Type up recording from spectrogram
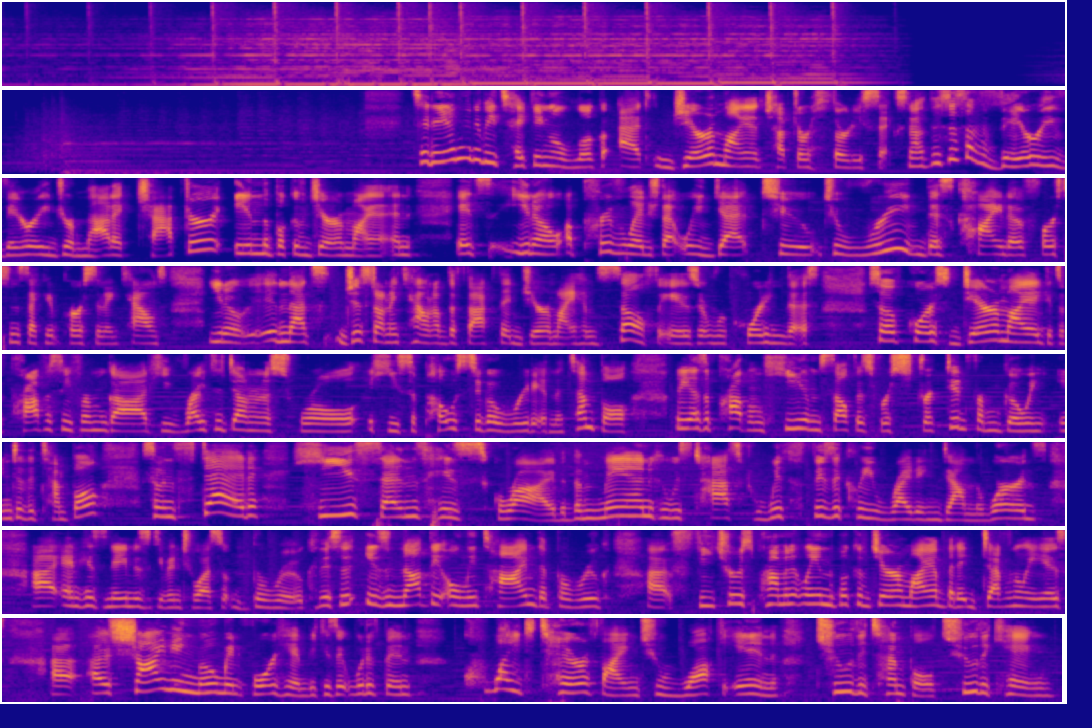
Today I'm going to be taking a look at Jeremiah chapter 36. Now, this is a very, very dramatic chapter in the book of Jeremiah. And it's, you know, a privilege that we get to, to read this kind of first and second person accounts, you know, and that's just on account of the fact that Jeremiah himself is recording this. So, of course, Jeremiah gets a prophecy from God. He writes it down on a scroll. He's supposed to go read it in the temple, but he has a problem. He himself is restricted from going into the temple. So instead, he sends his scribe, the man who is tasked with physically writing down the words, uh, and his name is given to us Baruch. This is not the only time that Baruch uh, features prominently in the book of Jeremiah, but it definitely is uh, a shining moment for him because it would have been quite terrifying to walk in to the temple, to the king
